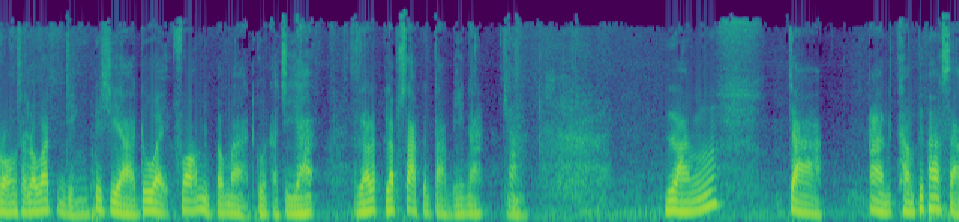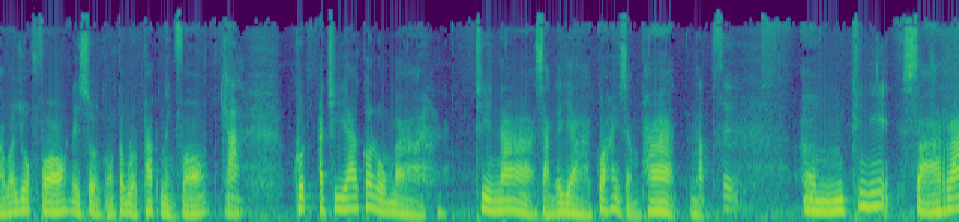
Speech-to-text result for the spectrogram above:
รองสารวัตรหญิงพิชยาด้วยฟ้องหมิ่นประมาทคุณอาชญะแล้วรับทราบกันตามนี้นะค่ะ หลังจากอ่านคำพิพากษาว่ายกฟ้องในส่วนของตำรวจภาคหนึ่งฟ้องค่ะ คุณอาชญะก็ลงมาที่หน้าสารยาก็ให้สัมภาษณ์ กับสื่อ เอิ่มที่นี้สาระ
